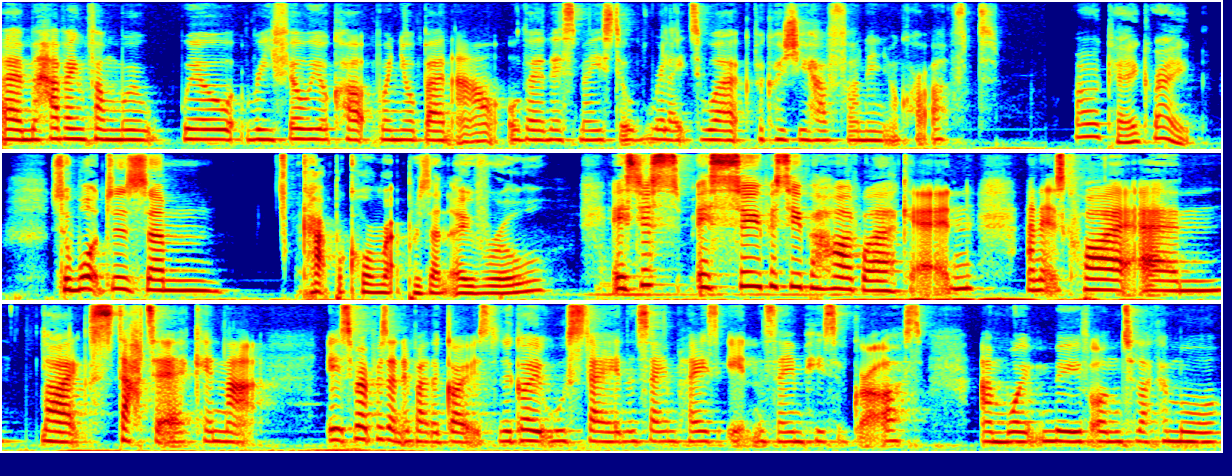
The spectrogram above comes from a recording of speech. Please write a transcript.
Um, having fun will, will refill your cup when you're burnt out, although this may still relate to work because you have fun in your craft. Okay, great. So what does um Capricorn represent overall? It's just it's super super hard working, and it's quite um like static in that it's represented by the goat. So the goat will stay in the same place, eating the same piece of grass, and won't move on to like a more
